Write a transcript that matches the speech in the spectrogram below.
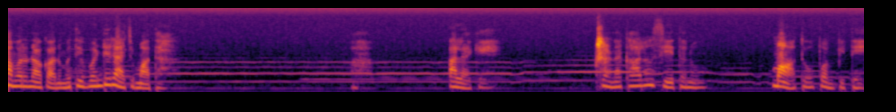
తమరు నాకు అనుమతి ఇవ్వండి రాజమాత. అలాగే క్షణకాలం సీతను మాతో పంపితే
